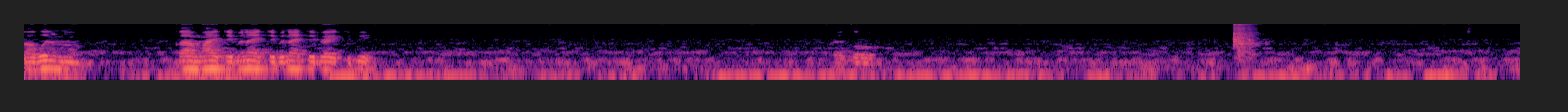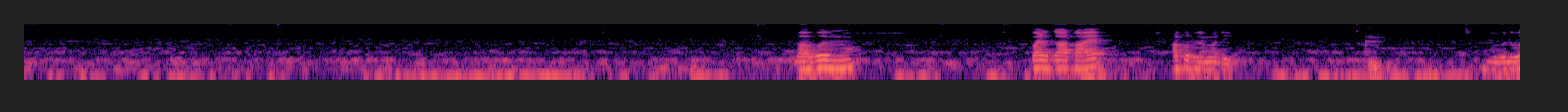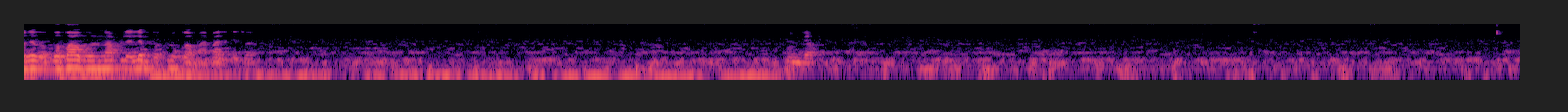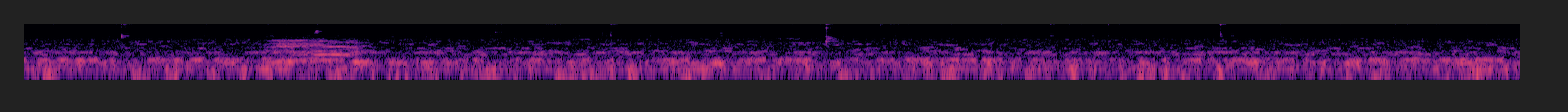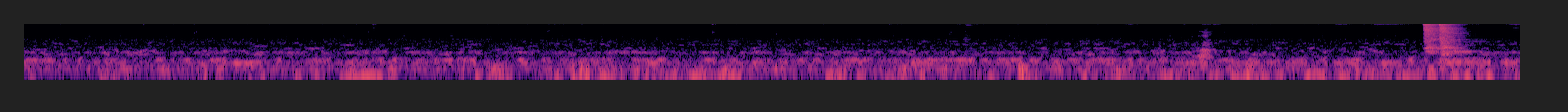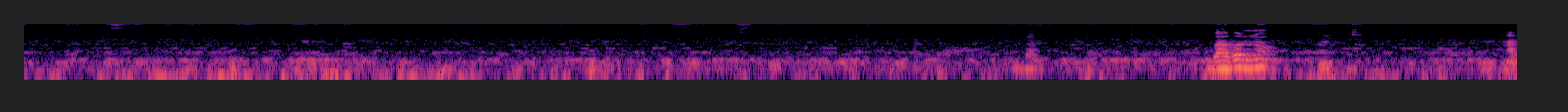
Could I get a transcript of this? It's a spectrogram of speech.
भाऊ बहिणीनं का माहिती बी नाही ते बी नाही ते बी आहे ते बी काय करू भाऊ बहिणीनं पालका आता आहे उद्या बाबा बोलून आपल्या लिंबत मुकाम आहे पालखीचा.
